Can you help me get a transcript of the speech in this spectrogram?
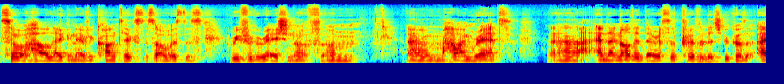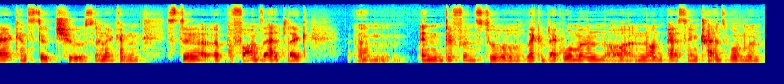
So how like in every context is always this refiguration of um, um, how I'm read uh, and I know that there is a privilege because I can still choose and I can still uh, perform that, like um, in difference to like a black woman or non-passing trans woman.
